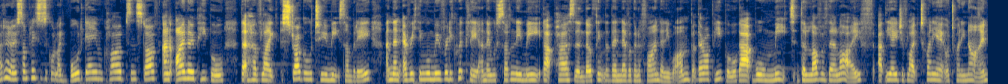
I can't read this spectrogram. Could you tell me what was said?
I don't know, some places have got like board game clubs and stuff. And I know people that have like struggled to meet somebody and then everything will move really quickly and they will suddenly meet that person. They'll think that they're never going to find anyone, but there are people that will meet the love of their life at the age of like 28 or 29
